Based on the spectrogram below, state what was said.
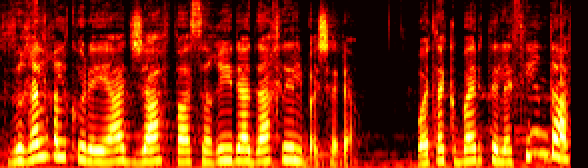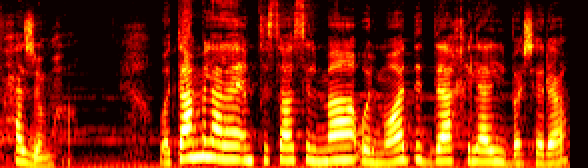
تتغلغل كريات جافة صغيرة داخل البشرة وتكبر 30 ضعف حجمها. وتعمل على امتصاص الماء والمواد الداخلة للبشرة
